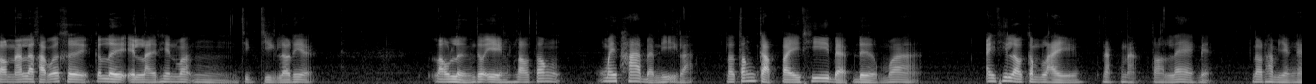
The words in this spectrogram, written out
ตอนนั้นแหละครับ ก็เคยก็เลยเอ็นไลเทนว่าอืมจริงๆแล้วเนี่ย เราเหลิงตัวเองเราต้องไม่พลาดแบบนี้อีกละ เราต้องกลับไปที่แบบเดิมว่า ไออ้ที่เรากำไรหนักๆตอนแรกเนี่ย เราทำยังไง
